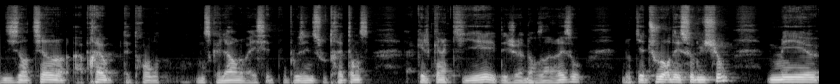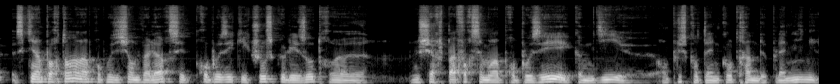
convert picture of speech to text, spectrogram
en disant tiens, après peut-être en, dans ce cas-là, on va essayer de proposer une sous-traitance quelqu'un qui est déjà dans un réseau. Donc il y a toujours des solutions, mais euh, ce qui est important dans la proposition de valeur, c'est de proposer quelque chose que les autres euh, ne cherchent pas forcément à proposer. Et comme dit, euh, en plus quand tu as une contrainte de planning,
